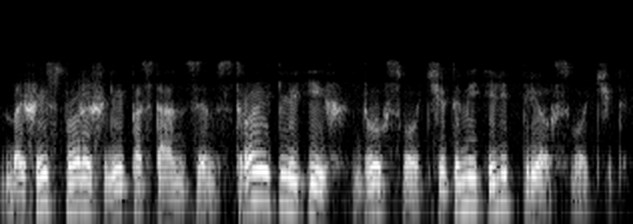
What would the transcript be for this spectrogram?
Большие споры шли по станциям, строить ли их двухсводчатыми или трехсводчатыми.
